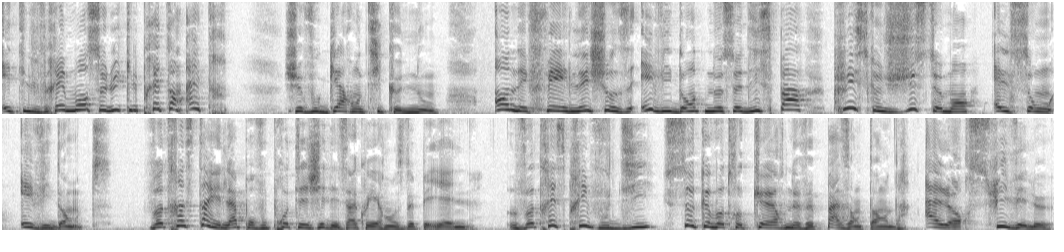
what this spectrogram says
est-il vraiment celui qu'il prétend être? Je vous garantis que non. En effet, les choses évidentes ne se disent pas, puisque justement, elles sont évidentes. Votre instinct est là pour vous protéger des incohérences de PN. Votre esprit vous dit ce que votre cœur ne veut pas entendre, alors suivez-le.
